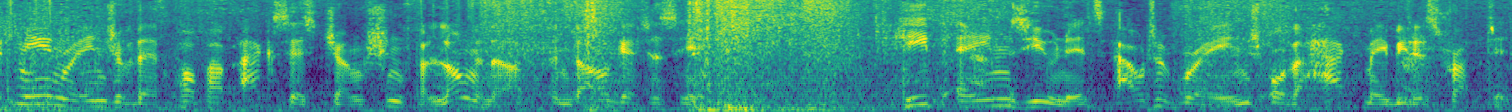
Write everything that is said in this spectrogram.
Get me in range of their pop-up access junction for long enough and I'll get us in. Keep AIM's units out of range or the hack may be disrupted.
